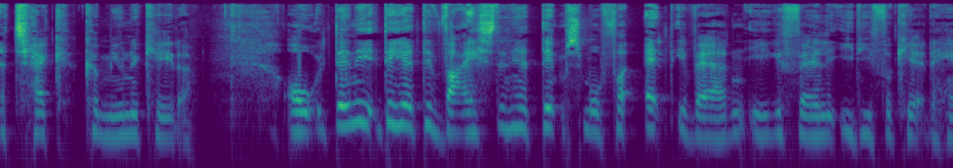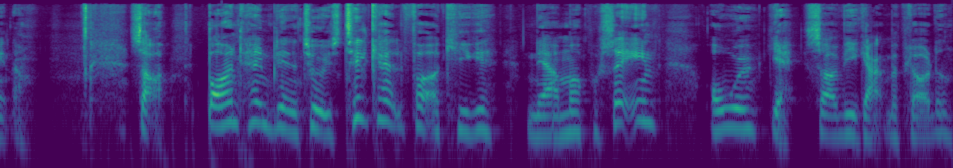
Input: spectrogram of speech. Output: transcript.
Attack Communicator. Og denne, det her device, den her dims, må for alt i verden ikke falde i de forkerte hænder. Så Bond han bliver naturligvis tilkaldt for at kigge nærmere på sagen, og øh, ja, så er vi i gang med plottet.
